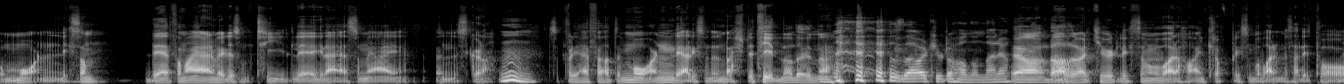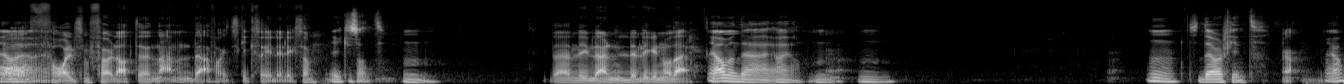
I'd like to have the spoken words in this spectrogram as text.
om morgenen, liksom. Det for meg er en veldig sånn tydelig greie som jeg ønsker. da Mm. så Fordi jeg føler at morgenen det er liksom den verste tiden av døgnet. Så det hadde vært kult å ha noen der, ja. Ja, Da hadde det vært kult liksom å bare ha en kropp liksom å varme seg litt på. Ja, ja, Og ja. få liksom føle at eh, nei, men det er faktisk ikke så ille. liksom Ikke sant? Mm. Det ligger, det ligger noe der. Ja, men det er Ja, ja. Mm. Mm. Mm. Så det har vært fint. Ja. Ja.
